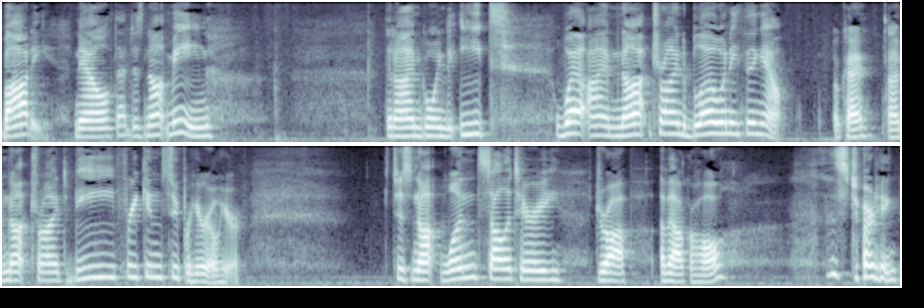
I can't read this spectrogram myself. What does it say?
body. Now, that does not mean that I'm going to eat well. I am not trying to blow anything out, okay? I'm not trying to be freaking superhero here. Just not one solitary drop of alcohol starting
